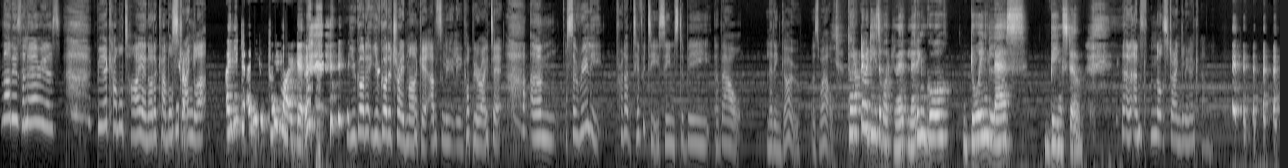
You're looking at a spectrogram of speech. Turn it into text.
That is hilarious. Be a camel tire, not a camel strangler. I need to I need to trademark it. you got it. You've got to trademark it. Absolutely, copyright it. Um, so really, productivity seems to be about letting go as well. Productivity is about le- letting go, doing less, being still, and, and not strangling a camel.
